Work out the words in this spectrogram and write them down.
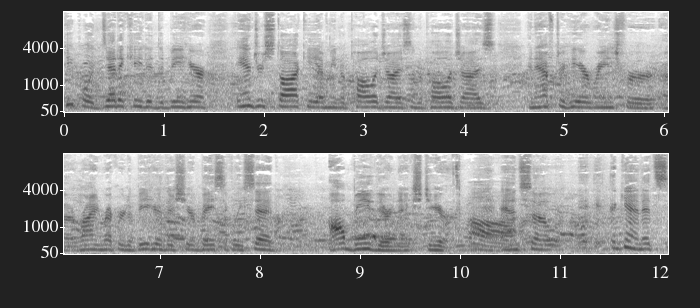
people are dedicated to be here. Andrew Stockey, I mean, apologized and apologized, and after he arranged for uh, Ryan Recker to be here this year, basically said, "I'll be there next year." And so, i- i- again, it's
